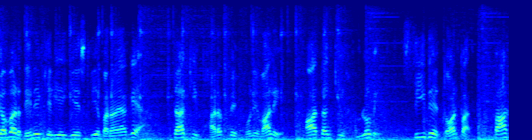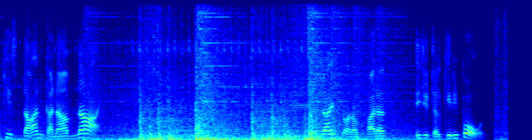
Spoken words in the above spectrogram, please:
कवर देने के लिए ये इसलिए बनाया गया ताकि भारत में होने वाले आतंकी हमलों में सीधे तौर पर पाकिस्तान का नाम न आए। टाइम्स ऑफ़ भारत डिजिटल की रिपोर्ट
